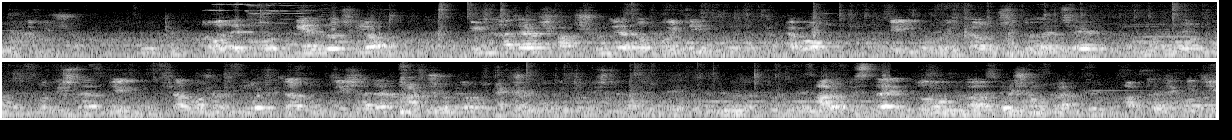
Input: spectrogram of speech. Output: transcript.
উনত্রিশ আমাদের ভোট কেন্দ্র ছিল তিন হাজার সাতশো নিরানব্বইটি এবং এই পরীক্ষা অনুষ্ঠিত হয়েছে প্রতিষ্ঠান যে সার্বসার ছিল সেটা উনত্রিশ হাজার আটশত একষট্টি প্রতিষ্ঠান। আরও বিস্তারিত পরিসংখ্যান আপনাদেরকে যে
